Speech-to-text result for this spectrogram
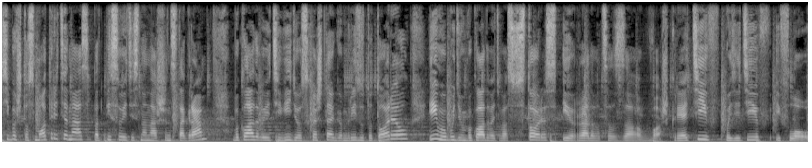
Спасибо, что смотрите нас, подписывайтесь на наш инстаграм, выкладывайте видео с хэштегом RizuTutorial, и мы будем выкладывать вас в сторис и радоваться за ваш креатив, позитив и флоу.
